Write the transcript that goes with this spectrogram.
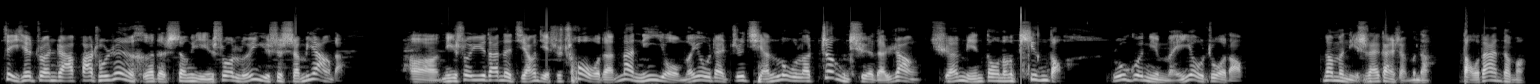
这些专家发出任何的声音，说《论语》是什么样的。啊，你说于丹的讲解是错误的，那你有没有在之前录了正确的，让全民都能听到？如果你没有做到，那么你是来干什么的？捣蛋的吗？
